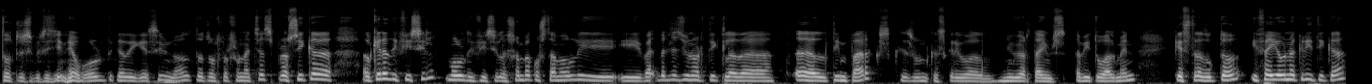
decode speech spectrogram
tots és Virginia Woolf, que diguéssim, no? tots els personatges, però sí que el que era difícil, molt difícil, això em va costar molt i, i vaig llegir un article de el Tim Parks, que és un que escriu al New York Times habitualment, que és traductor, i feia una crítica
